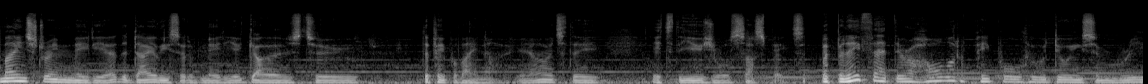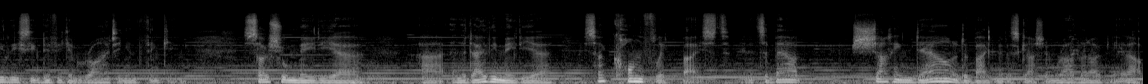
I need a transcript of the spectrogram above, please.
mainstream media, the daily sort of media, goes to the people they know. You know, it's the it's the usual suspects. But beneath that, there are a whole lot of people who are doing some really significant writing and thinking. Social media uh, and the daily media is so conflict-based, and it's about shutting down a debate and a discussion rather than opening it up.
